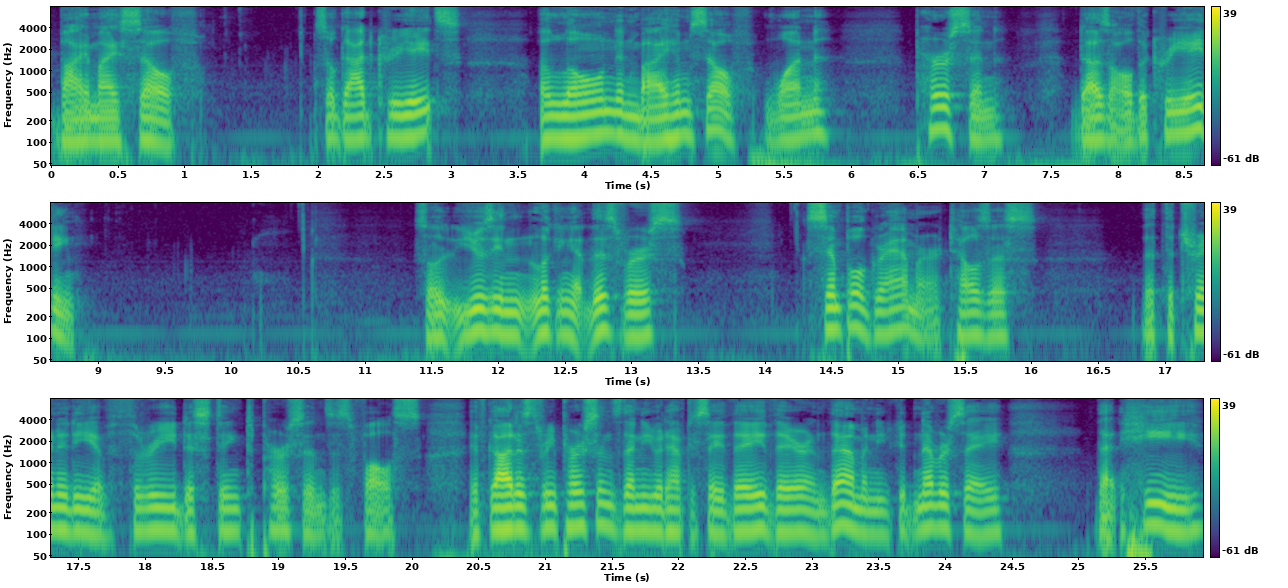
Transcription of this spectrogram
by myself. So God creates alone and by himself. One person does all the creating. So using looking at this verse, simple grammar tells us that the trinity of three distinct persons is false. If God is three persons, then you would have to say they, there, and them, and you could never say that He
